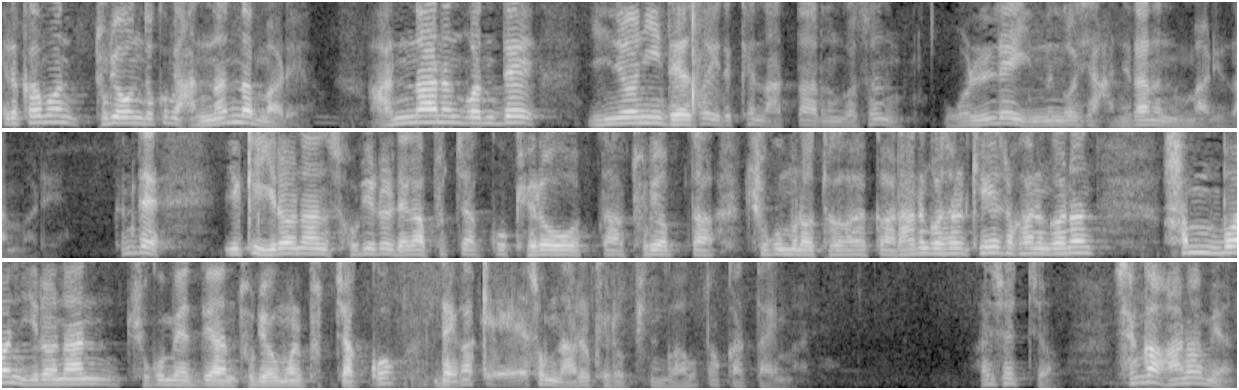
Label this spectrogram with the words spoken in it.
이렇게 하면 두려운 느낌이 안 난단 말이에요. 안 나는 건데 인연이 돼서 이렇게 났다는 것은 원래 있는 것이 아니라는 말이란 말이에요. 근데 이렇게 일어난 소리를 내가 붙잡고 괴로웠다, 두렵다, 죽음은 어떡할까라는 것을 계속 하는 거는 한 번 일어난 죽음에 대한 두려움을 붙잡고 내가 계속 나를 괴롭히는 거하고 똑같다 이 말이에요. 아셨죠? 생각 안 하면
